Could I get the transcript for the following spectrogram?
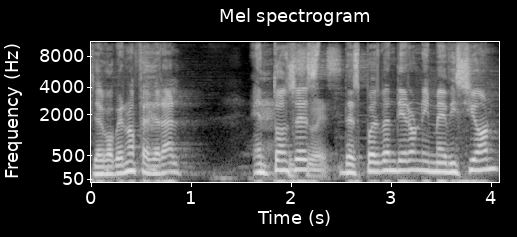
del gobierno federal. Entonces, es. después vendieron Imevisión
